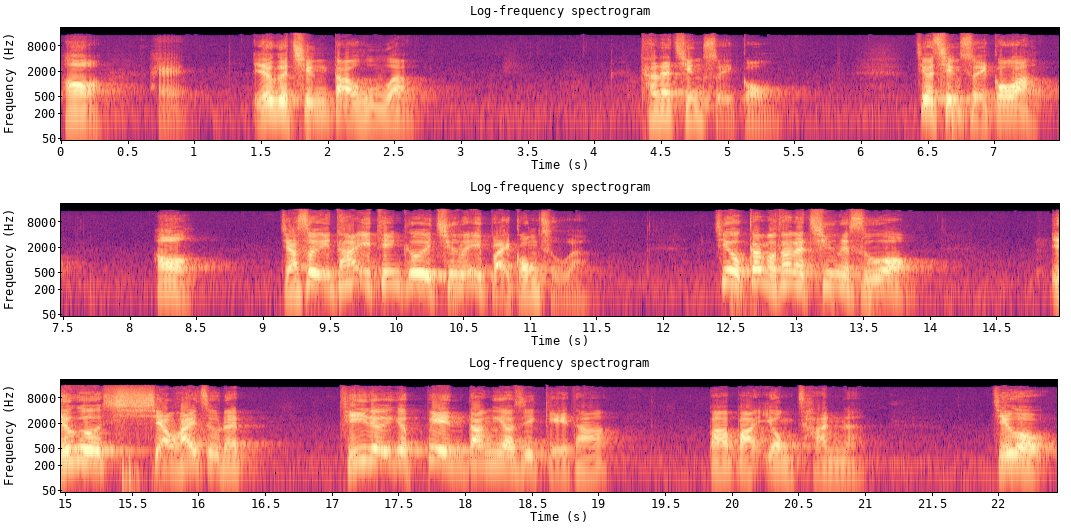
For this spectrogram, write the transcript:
哦，哎，有一个清道夫啊，他在清水沟，就清水沟啊，哦，假设他一天可以清了一百公尺啊，结果刚好他在清的时候，有个小孩子呢，提了一个便当要去给他爸爸用餐呢，结果。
